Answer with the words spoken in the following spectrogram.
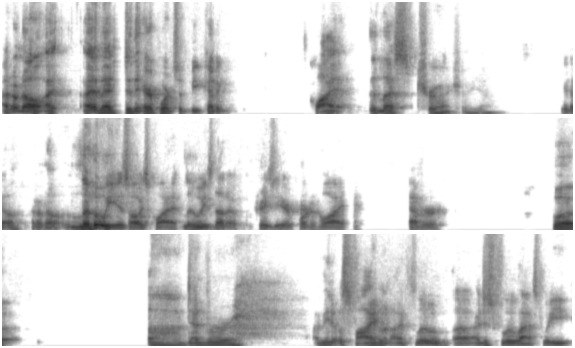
I don't know. I I imagine the airports would be kind of quiet unless True, actually, yeah. You know, I don't know. Lihue is always quiet. Lihue is not a crazy airport in Hawaii ever. But uh, Denver, I mean, it was fine when I flew. Uh, I just flew last week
